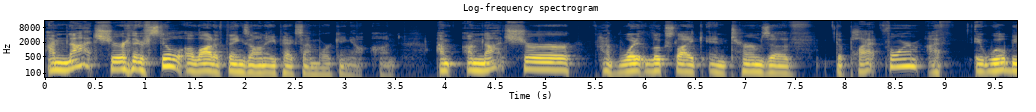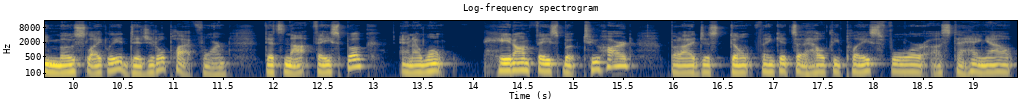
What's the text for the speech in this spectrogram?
I'm not sure. There's still a lot of things on Apex I'm working on. I'm I'm not sure kind of what it looks like in terms of the platform. I it will be most likely a digital platform that's not Facebook, and I won't hate on Facebook too hard, but I just don't think it's a healthy place for us to hang out,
